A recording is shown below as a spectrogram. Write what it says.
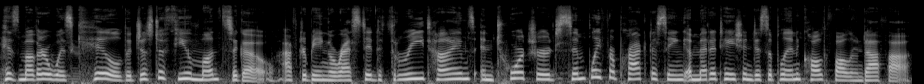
His mother was killed just a few months ago after being arrested three times and tortured simply for practicing a meditation discipline called Falun Dafa.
